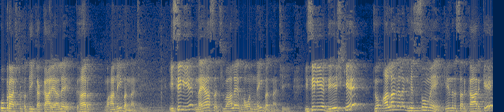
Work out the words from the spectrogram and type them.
उपराष्ट्रपति का कार्यालय, घर वहाँ नहीं बनना चाहिए। इसीलिए नया सचिवालय भवन नहीं बनना चाहिए। इसीलिए देश के जो अलग अलग हिस्सों में केंद्र सरकार के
